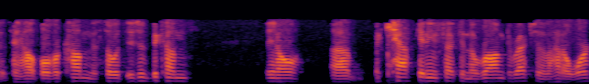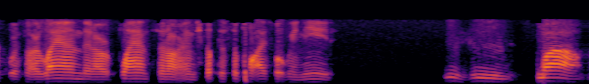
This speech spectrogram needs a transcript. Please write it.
to, to help overcome this. So it, it just becomes, you know, uh, a cascading effect in the wrong direction of how to work with our land and our plants and our and stuff to supply us what we need. hmm Wow.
